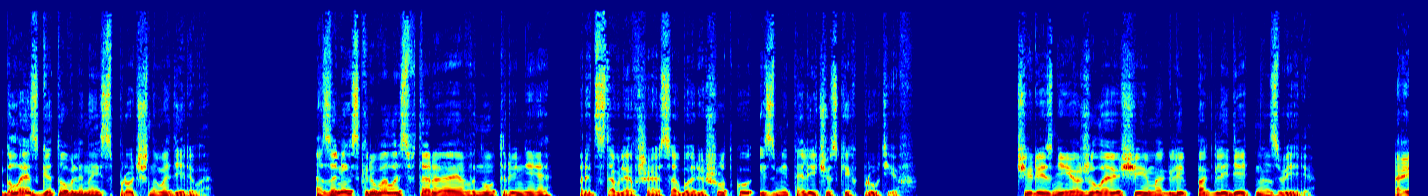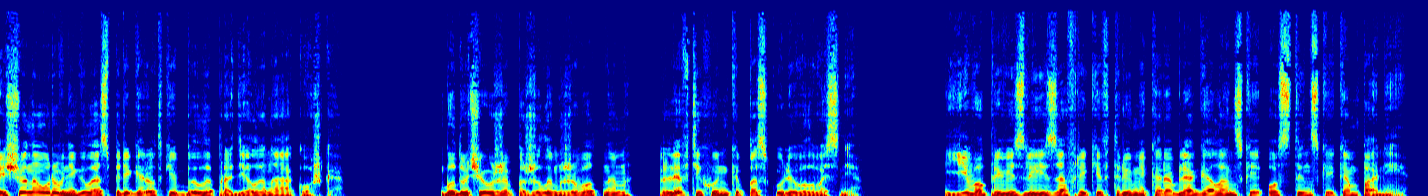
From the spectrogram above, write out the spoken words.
была изготовлена из прочного дерева. А за ней скрывалась вторая, внутренняя, представлявшая собой решетку из металлических прутьев. Через нее желающие могли поглядеть на зверя. А еще на уровне глаз перегородки было проделано окошко. Будучи уже пожилым животным, лев тихонько поскуливал во сне. Его привезли из Африки в трюме корабля голландской Остинской компании.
